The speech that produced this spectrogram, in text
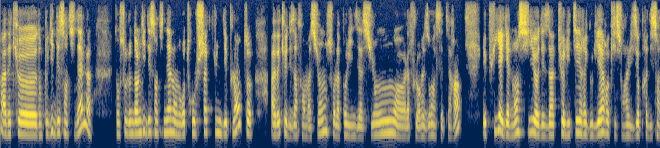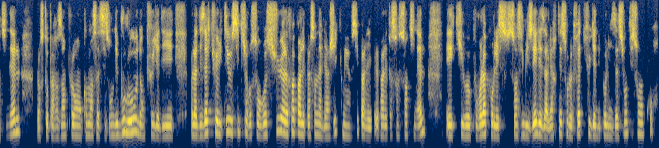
avec euh, donc le guide des sentinelles. Dans le guide des sentinelles, on retrouve chacune des plantes avec des informations sur la pollinisation, euh, la floraison, etc. Et puis, il y a également aussi euh, des actualités régulières qui sont réalisées auprès des sentinelles lorsque, par exemple, on commence la saison des bouleaux. Donc, il y a des, voilà, des actualités aussi qui sont reçues à la fois par les personnes allergiques, mais aussi par les, par les personnes sentinelles et qui, pour, voilà, pour les sensibiliser, les alerter sur le fait qu'il y a des pollinisations qui sont en cours.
